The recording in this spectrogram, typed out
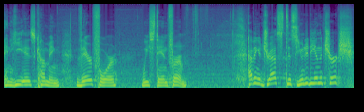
and he is coming. Therefore, we stand firm. Having addressed disunity in the church,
